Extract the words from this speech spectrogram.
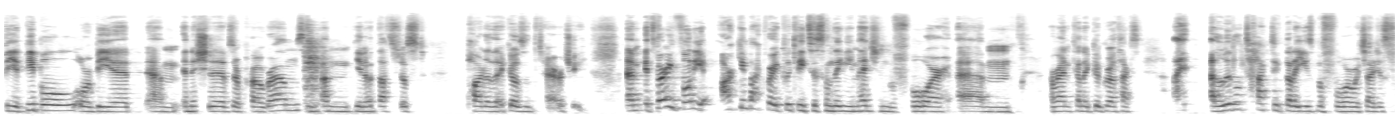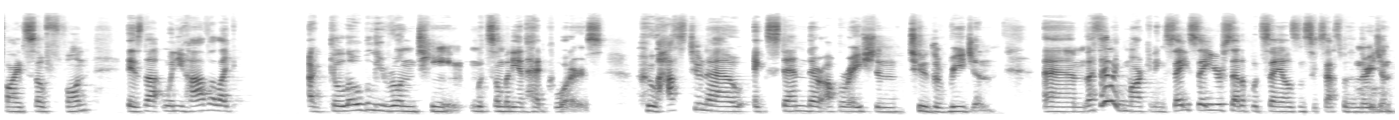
Be it people or be it um, initiatives or programs, and, and, you know that's just part of that goes with the territory. Um, it's very funny. Arcing back very quickly to something you mentioned before um, around kind of good growth hacks. I, a little tactic that I used before, which I just find so fun, is that when you have a like a globally run team with somebody in headquarters who has to now extend their operation to the region. Um, let's say like marketing. Say say you're set up with sales and success within the region,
